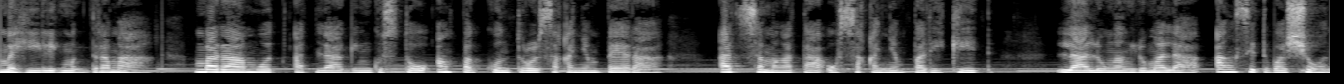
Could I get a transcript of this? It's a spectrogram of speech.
mahilig magdrama, maramot at laging gusto ang pagkontrol sa kanyang pera at sa mga tao sa kanyang paligid. Lalo ngang lumala ang sitwasyon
